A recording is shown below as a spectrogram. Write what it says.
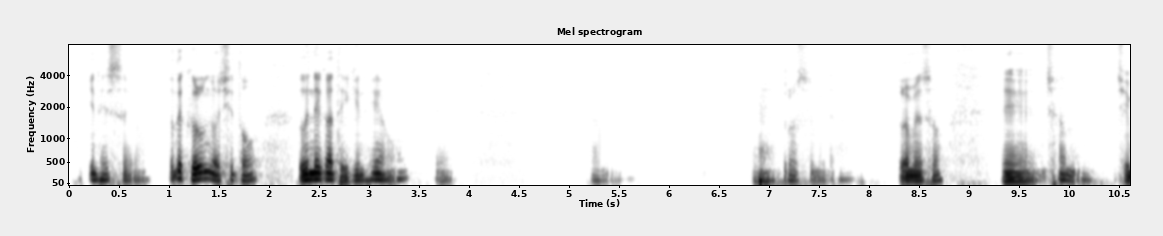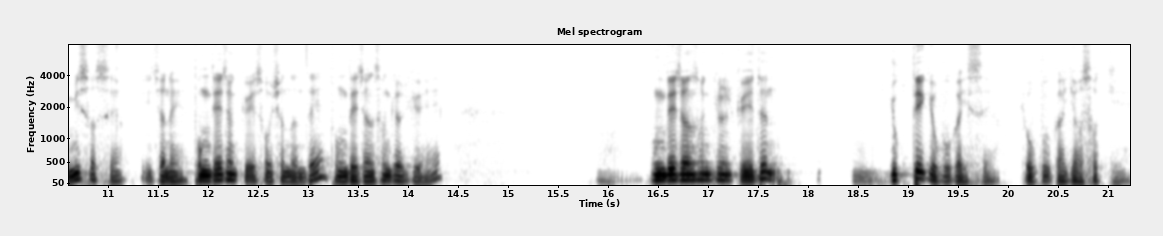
하긴 했어요. 근데 그런 것이 더 은혜가 되긴 해요. 네. 참, 네, 그렇습니다. 그러면서 예, 참 재밌었어요. 이전에 동대전 교회에서 오셨는데 동대전 선결교회 어, 동대전 선결교회는 음, 6대 교구가 있어요. 교구가 6개예요.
